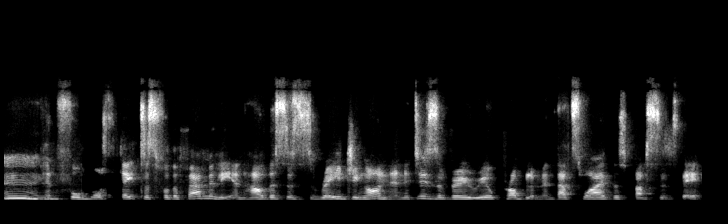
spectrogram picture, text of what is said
mm. and for more status for the family and how this is raging on. And it is a very real problem. And that's why this bus is there.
